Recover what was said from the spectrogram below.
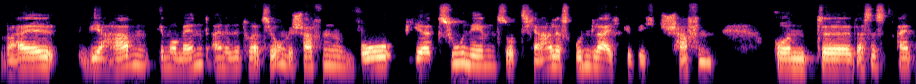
weil wir haben im Moment eine Situation geschaffen, wo wir zunehmend soziales Ungleichgewicht schaffen. Und äh, das ist ein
